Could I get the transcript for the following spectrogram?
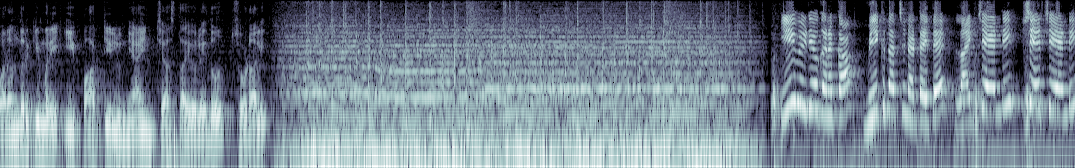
వారందరికీ మరి ఈ పార్టీలు న్యాయం చేస్తాయో లేదో చూడాలి. ఈ వీడియో గనక మీకు నచ్చినట్టయితే లైక్ చేయండి షేర్ చేయండి.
